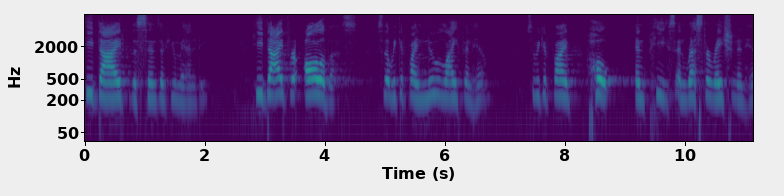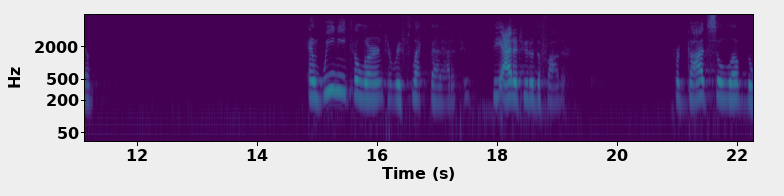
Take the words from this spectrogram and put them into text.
He died for the sins of humanity. He died for all of us so that we could find new life in Him, so we could find hope and peace and restoration in Him. And we need to learn to reflect that attitude, the attitude of the Father. For God so loved the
